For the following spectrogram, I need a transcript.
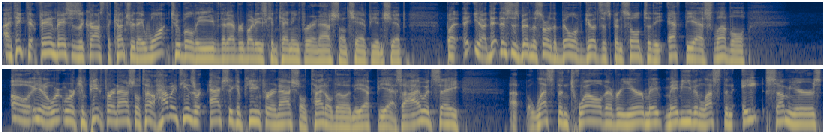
I think that fan bases across the country they want to believe that everybody's contending for a national championship, but uh, you know th- this has been the sort of the bill of goods that's been sold to the FBS level. Oh, you know we're, we're competing for a national title. How many teams are actually competing for a national title though in the FBS? I would say uh, less than 12 every year, maybe, maybe even less than eight some years.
